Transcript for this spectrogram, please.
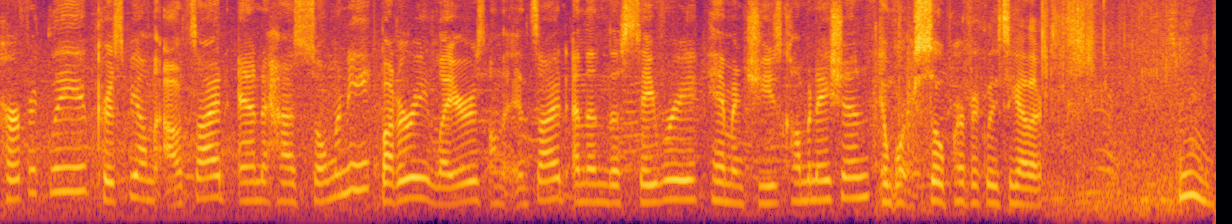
perfectly crispy on the outside and it has so many buttery layers on the inside and then the savory ham and cheese combination, it works so perfectly together. Mm.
